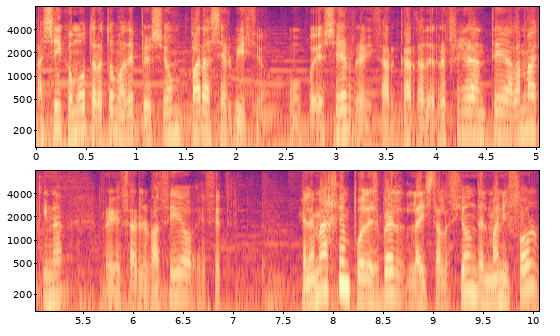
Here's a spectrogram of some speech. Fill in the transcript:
así como otra toma de presión para servicio, como puede ser realizar carga de refrigerante a la máquina, realizar el vacío, etc. En la imagen puedes ver la instalación del manifold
